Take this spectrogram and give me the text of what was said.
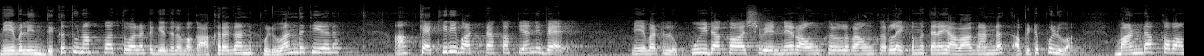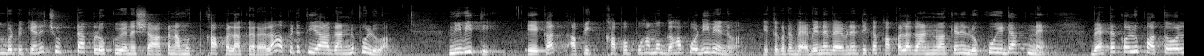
මේ වලින් දෙක තුනක්වත් ඔයාලට ගෙදර වගා කරගන්න පුළුවන්ද කියලා. කැකිරි වට්ටක්ක කියන්නේ වැල්. මේවට ලොකු ඉඩක් අවශ්‍ය වෙන්නේ රවුම් කරලා රවුම් කරලා එකම තැන යවා ගන්නත් අපිට පුළුවන්. බණ්ඩක්ක වම්බටු කියන්නේ චුට්ටක් ලොකු වෙන ශාක නමුත් කපලා කරලා අපිට තියාගන්න පුළුවන්. නිවිති ඒකත් අපි කපපුහම ගහ පොඩි වෙනවා. එතකොට වැවෙන වැවෙන ටික කපලා ගන්නවා කියන්නේ ලොකු ඉඩක් නැහැ. වැටකොළු පතෝල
